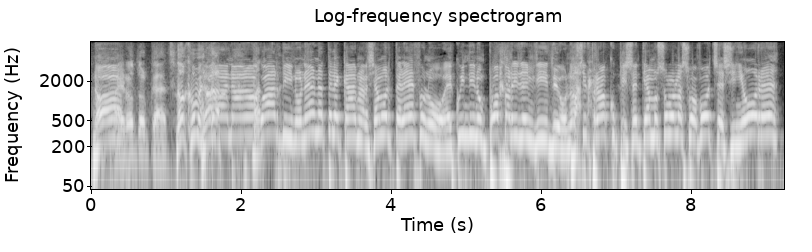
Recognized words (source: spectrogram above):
No. Hai rotto il cazzo. No, come? No, no, no, Ma- guardi, non è una telecamera, siamo al telefono e quindi non può apparire in video. Non Ma- si preoccupi, sentiamo solo la sua voce, signore.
